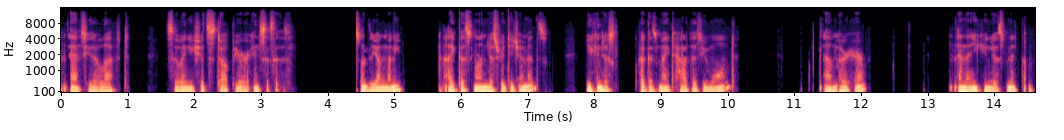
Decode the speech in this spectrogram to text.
NFTs are left. So when you should stop your instances. This one's the Yung Money. I like this one just for degen mints. You can just click as many tabs as you want um, over here. And then you can just mint them.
